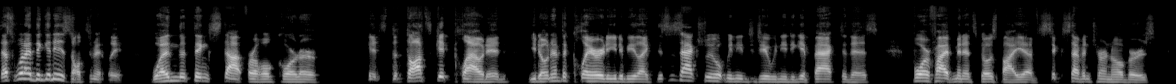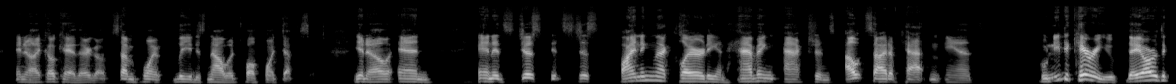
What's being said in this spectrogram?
That's what I think it is ultimately. When the things stop for a whole quarter, it's the thoughts get clouded. You don't have the clarity to be like, this is actually what we need to do. We need to get back to this. Four or five minutes goes by. You have six, seven turnovers, and you're like, okay, there you go. Seven point lead is now a 12 point deficit. You know, and and it's just it's just finding that clarity and having actions outside of Cat and Ant who need to carry you. They are the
